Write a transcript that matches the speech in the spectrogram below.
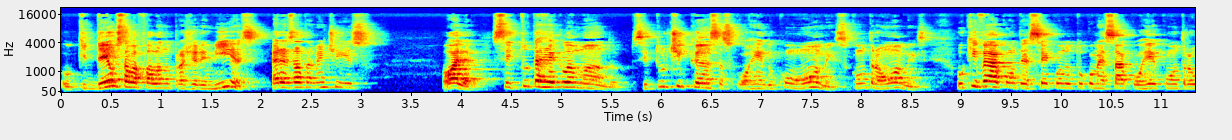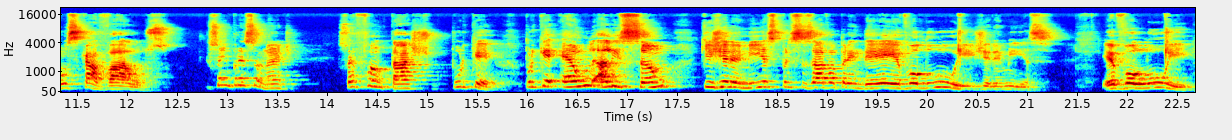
O que Deus estava falando para Jeremias era exatamente isso. Olha, se tu está reclamando, se tu te cansas correndo com homens, contra homens, o que vai acontecer quando tu começar a correr contra os cavalos? Isso é impressionante. Isso é fantástico. Por quê? Porque é a lição que Jeremias precisava aprender. Evolui, Jeremias. Evolui.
